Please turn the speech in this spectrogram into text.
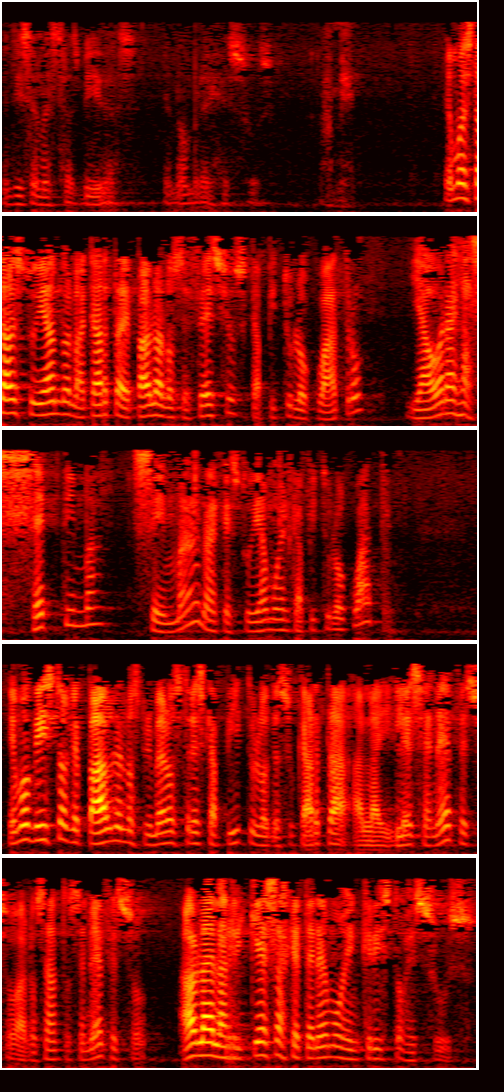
Bendice nuestras vidas. En nombre de Jesús. Amén. Hemos estado estudiando la carta de Pablo a los Efesios, capítulo 4, y ahora es la séptima semana que estudiamos el capítulo 4. Hemos visto que Pablo en los primeros tres capítulos de su carta a la iglesia en Éfeso, a los santos en Éfeso, habla de las riquezas que tenemos en Cristo Jesús.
